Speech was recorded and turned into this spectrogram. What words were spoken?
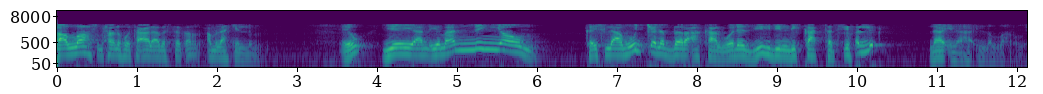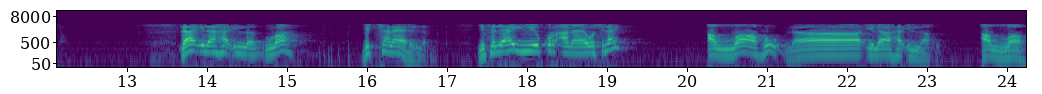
ከአላህ ስብሓንሁ ወተዓላ በስተቀር አምላክ የለም። ይኸው የማንኛውም ከኢስላም ውጭ የነበረ አካል ወደዚህ ዲን ሊካተት ሲፈልግ ላኢላሃ ኢላላህ ነው የሚለው። ላኢላሃ ኢላላህ ብቻ ላይ አይደለም፣ የተለያዩ የቁርአን አያዎች ላይ አላሁ ላኢላሃ ኢላሁ አላሁ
